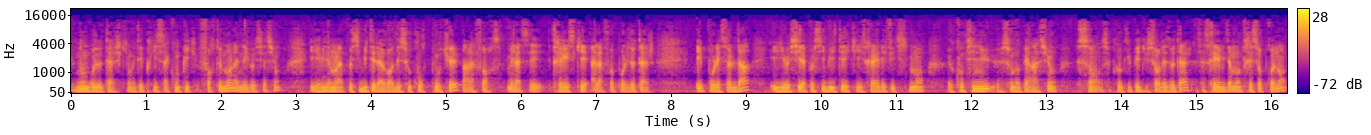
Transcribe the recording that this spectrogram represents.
le nombre de tâches qui ont été prises, ça complique fortement la négociation. Il y a évidemment la possibilité d'avoir des secours ponctuels par la force, mais là c'est très risqué à la fois pour les otages et pour les soldats. il y a aussi la possibilité qu'Israël effectivement euh, continue son opération sans se préoccuper du sort des otages. Ça serait évidemment très surprenant,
